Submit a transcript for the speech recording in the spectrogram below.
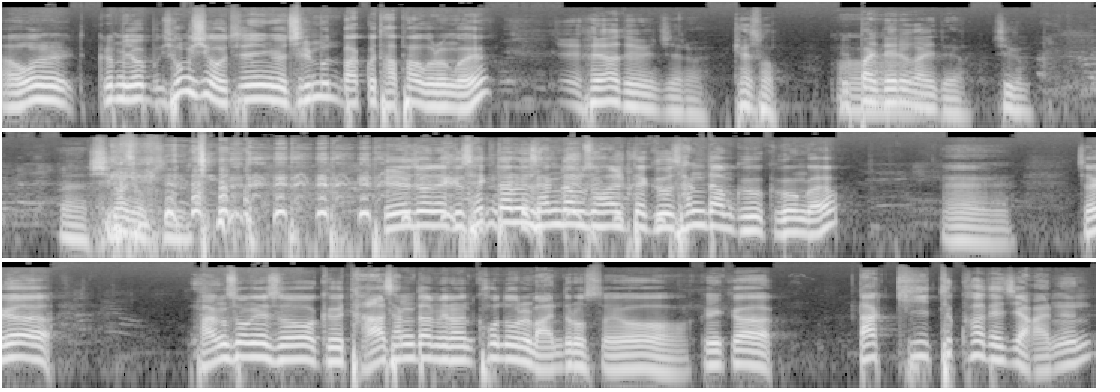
아, 오늘 그럼 요, 형식 어떻게 되는? 질문 받고 답하고 그런 거예요? 이제 해야 돼요 이제는 계속 어. 빨리 내려가야 돼요 지금 네, 시간이 없어요. 그 예전에 그 색다른 상담소 할 때 그 상담 그 그건가요? 예. 제가 방송에서 그 다 상담이라는 코너를 만들었어요. 그러니까 딱히 특화되지 않은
